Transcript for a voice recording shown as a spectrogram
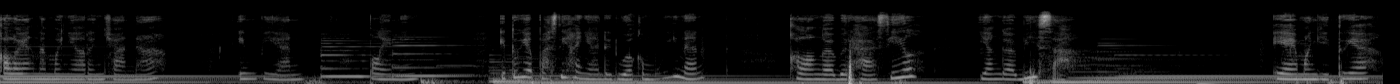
Kalau yang namanya rencana, impian, planning, itu ya pasti hanya ada dua kemungkinan. Kalau nggak berhasil, ya nggak bisa. Ya emang gitu ya.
